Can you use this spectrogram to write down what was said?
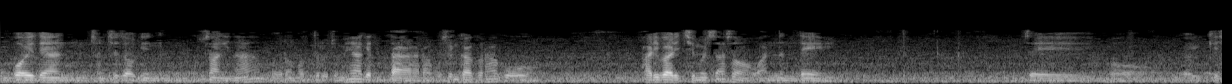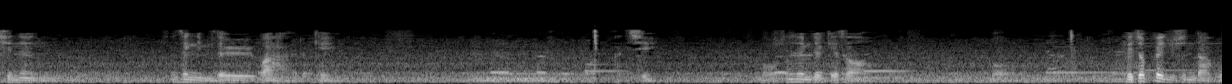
원고에 대한 전체적인 구상이나 뭐 이런 것들을 좀 해야겠다라고 생각을 하고 바리바리 짐을 싸서 왔는데 이제 뭐 여기 계시는 선생님들과 이렇게 음, 같이 뭐 선생님들께서 뭐 대접해 주신다고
